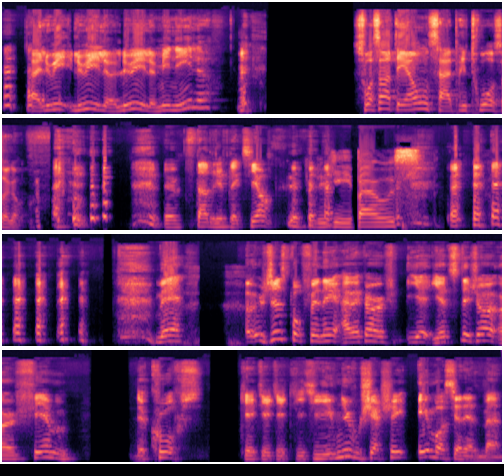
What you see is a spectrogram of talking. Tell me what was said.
Ah, lui, lui, là, lui, le mini, là. 71, ça a pris 3 secondes. Un petit temps de réflexion. Lui qui y pense. Mais juste pour finir, avec un. Y a- y a-tu déjà un film de course qui, qui- qui- est venu vous chercher émotionnellement?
